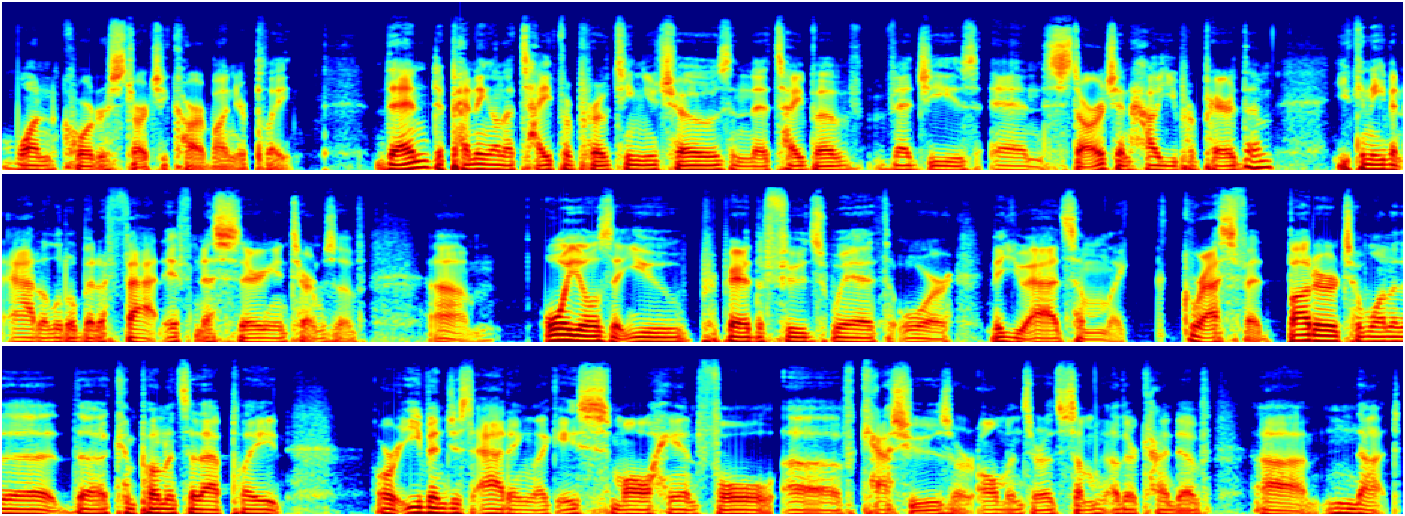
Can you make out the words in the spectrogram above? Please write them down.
one quarter starchy carb on your plate. Then, depending on the type of protein you chose and the type of veggies and starch and how you prepared them, you can even add a little bit of fat if necessary in terms of um, oils that you prepare the foods with, or maybe you add some like grass fed butter to one of the, the components of that plate, or even just adding like a small handful of cashews or almonds or some other kind of uh, nut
